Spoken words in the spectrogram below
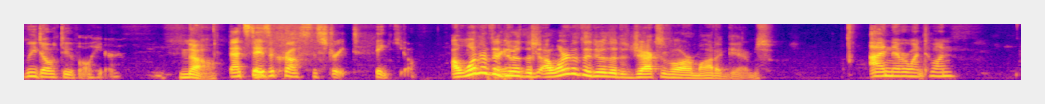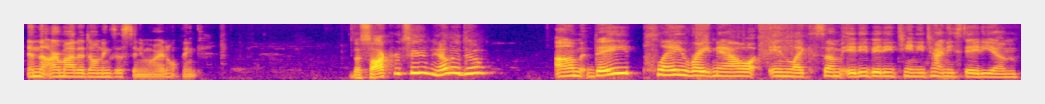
We don't Duval here. no. That stays across the street. Thank you. I wonder if they do. The, I wonder if they do it the Jacksonville Armada games. I never went to one. And the Armada don't exist anymore, I don't think. The soccer team, yeah, they do. Um, they play right now in like some itty bitty teeny tiny stadium,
